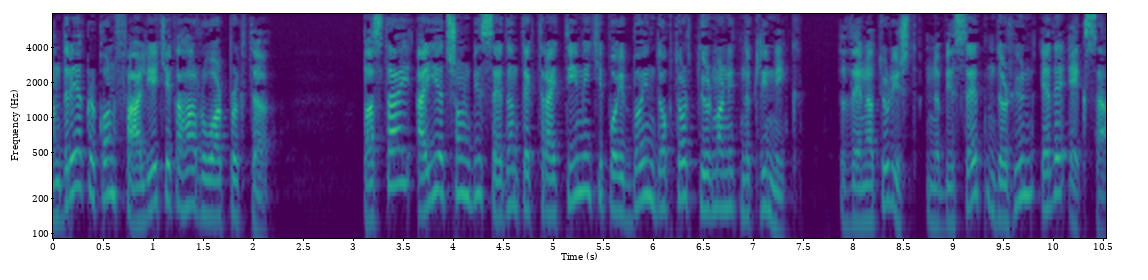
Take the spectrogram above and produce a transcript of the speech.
Andrea kërkon falje që ka harruar për këtë. Pastaj ai e çon bisedën tek trajtimi që po i bëjnë Doktor Tyrmanit në klinikë. dhe naturisht në bisedë ndërhyn edhe eksa.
